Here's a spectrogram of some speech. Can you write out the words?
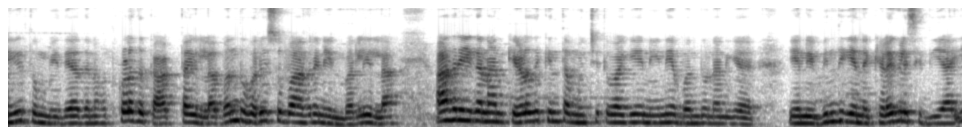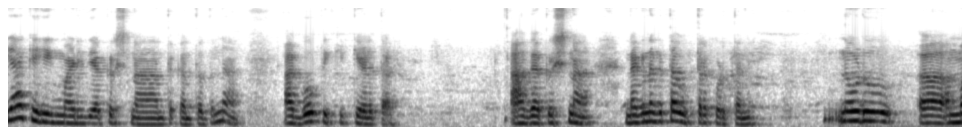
ನೀರು ತುಂಬಿದೆ. ಅದನ್ನು ಹೊತ್ಕೊಳ್ಳೋದಕ್ಕೆ ಆಗ್ತಾ ಇಲ್ಲ. ಬಂದು ಹೊರಿಸು ಬಾ ಅಂದರೆ ನೀನು ಬರಲಿಲ್ಲ. ಆದರೆ ಈಗ ನಾನು ಕೇಳೋದಕ್ಕಿಂತ ಮುಂಚಿತವಾಗಿಯೇ ನೀನೇ ಬಂದು ನನಗೆ ಏನು ಬಿಂದಿಗೆಯನ್ನು ಕೆಳಗಿಳಿಸಿದೀಯಾ ಯಾಕೆ ಹೀಗೆ ಮಾಡಿದೆಯಾ ಕೃಷ್ಣ? ಅಂತಕ್ಕಂಥದ್ದನ್ನು ಆ ಗೋಪಿಕೆ ಕೇಳ್ತಾಳೆ. ಆಗ ಕೃಷ್ಣ ನಗನಗುತ್ತಾ ಉತ್ತರ ಕೊಡ್ತಾನೆ. ನೋಡು ಅಮ್ಮ,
